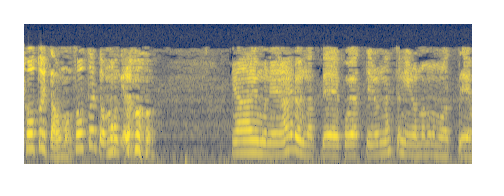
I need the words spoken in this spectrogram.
尊いとは思う。尊いとは思うけど いやーでもね、アイドルになって、こうやっていろんな人にいろんなものもらって、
